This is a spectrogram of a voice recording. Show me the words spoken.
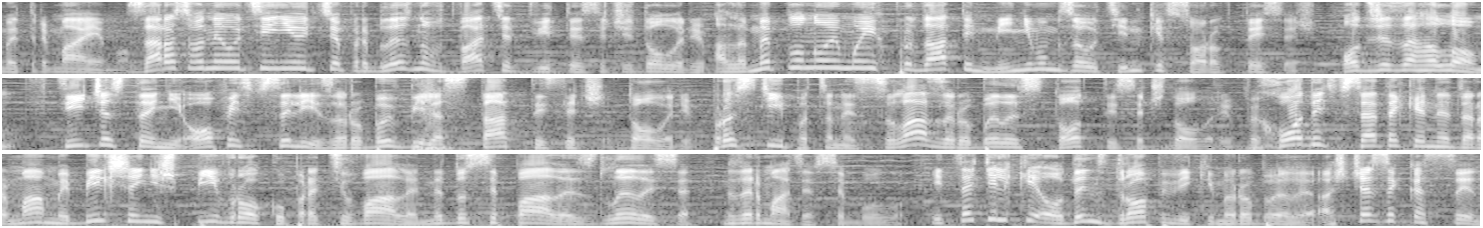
ми тримаємо. Зараз вони оцінюються приблизно в 22 тисячі доларів, але ми плануємо їх продати мінімум за оцінки в 40 тисяч. Отже, загалом в цій частині офіс в селі заробив біля 100 тисяч доларів. Прості пацани з села заробили 100 тисяч доларів. Виходить, все-таки не дарма. Ми більше ніж півроку працювали, не досипали, злилися. Не дарма це все було. І це тільки один з дропів, які ми робили. А ще Cassin,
